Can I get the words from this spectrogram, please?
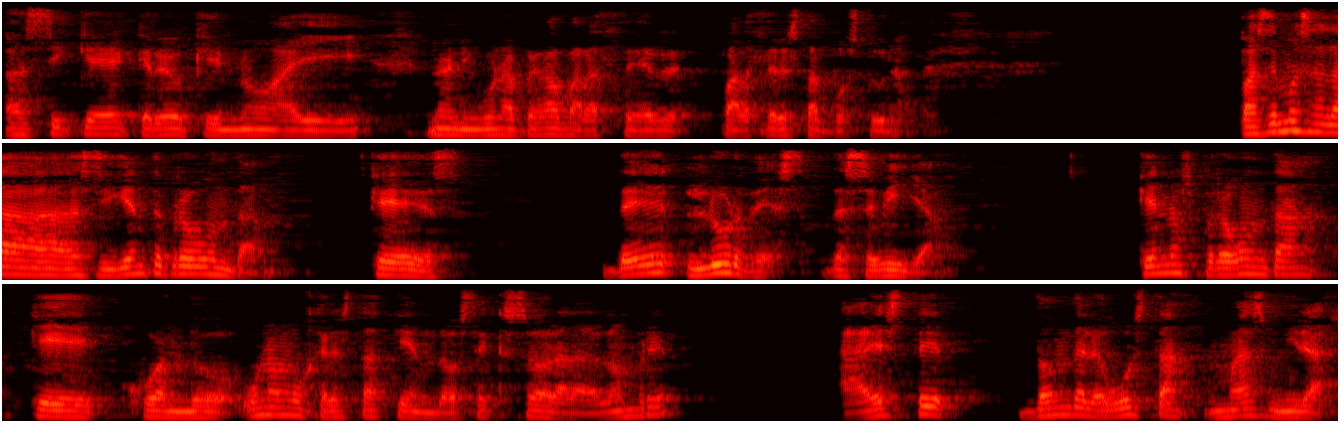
Así que creo que no hay, no hay ninguna pega para hacer, para hacer esta postura. Pasemos a la siguiente pregunta, que es de Lourdes, de Sevilla, que nos pregunta que cuando una mujer está haciendo sexo oral al hombre, a este, ¿dónde le gusta más mirar?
